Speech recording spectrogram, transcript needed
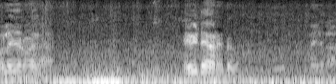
ઓલે જોરમાં કા હેવી ડ્રાઈવર હતો કા નહીં રા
